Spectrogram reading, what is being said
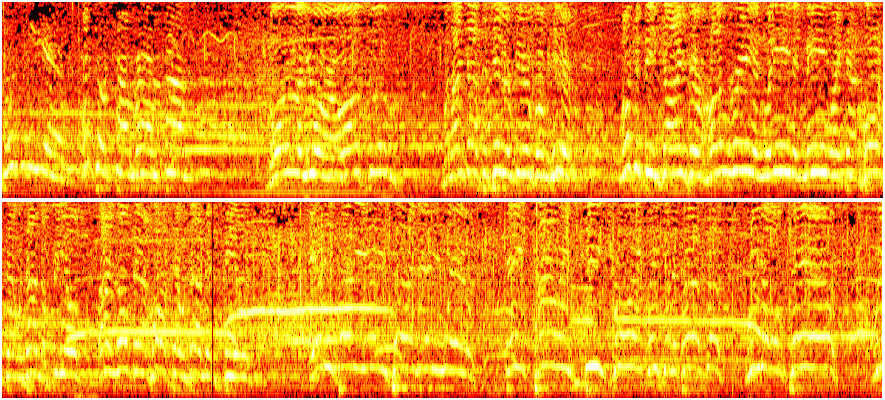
Coach of the year, head coach Tom Brands. Tom, Boy, you are awesome. But I got this interview from here. Look at these guys. They're hungry and lean and mean like that hawk that was on the field. I love that hawk that was on this field. Anybody, anytime, anywhere. State College, Detroit, Lincoln, Nebraska. We don't care. We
